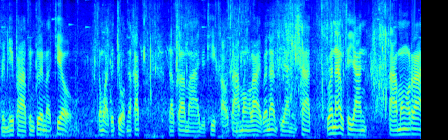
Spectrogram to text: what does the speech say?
วันนี้พาเพื่อนๆมาเที่ยวจังหวัดประจวบนะครับ แล้วก็มาอยู่ที่เขาตามองไร่วนอุทยานแห่งชาติวนอุทยานตามองไร่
